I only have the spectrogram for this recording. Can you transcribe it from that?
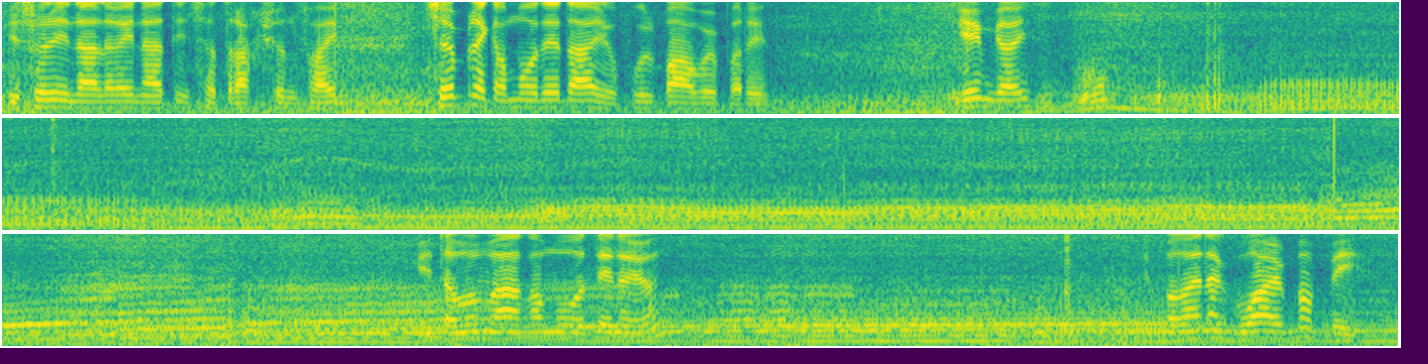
Usually nalagay natin sa traction 5. Siyempre, kamote tayo, full power pa rin. Game guys. Kita mo mga na yun? Hindi pa nga nag-warm up eh.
